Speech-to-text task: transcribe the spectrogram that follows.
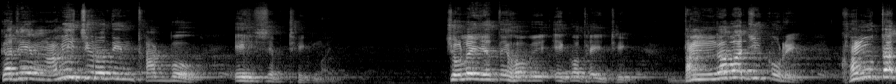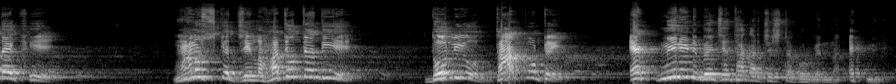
কাজে আমি চিরদিন থাকব এই হিসেব ঠিক নয়। চলে যেতে হবে, এ কথাই ঠিক। দাঙ্গাবাজি করে, ক্ষমতা দেখিয়ে, মানুষকে জেল হাজতে দিয়ে, দলীয় দাপটে এক মিনিট বেঁচে থাকার চেষ্টা করবেন না, এক মিনিট।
